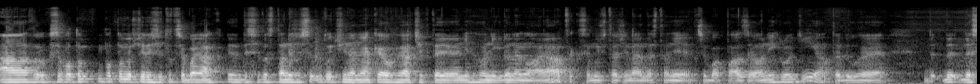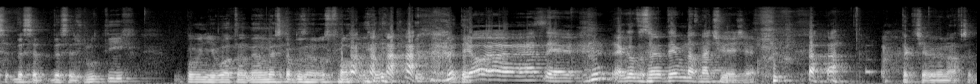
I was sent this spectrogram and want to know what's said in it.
A tak se potom, potom ještě, když je to třeba nějak, když se to stane, že se útočí na nějakého hráče, kterého nikdo nemá rád, tak se může stát, že na jedné straně je třeba pár zelených lodí a té druhé je de- de- deset, deset, deset žlutých, Povinně byla to, ne, neříkám to schválně. Jo, jo, jo, jasně. Jako to se tím naznačuje, že? Tak červená třeba.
